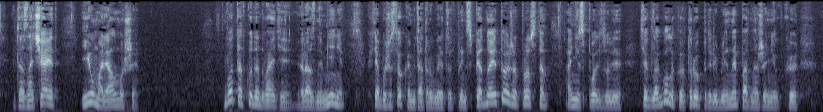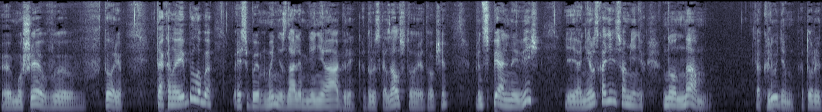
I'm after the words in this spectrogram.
– это означает «и умолял Муше». Вот откуда два эти разные мнения. Хотя большинство комментаторов говорят, это в принципе одно и то же, просто они использовали те глаголы, которые употреблены по отношению к э, Моше в, в Торе. Так оно и было бы, если бы мы не знали мнения Агры, который сказал, что это вообще принципиальная вещь, и они расходились во мнениях. Но нам, как людям, которые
